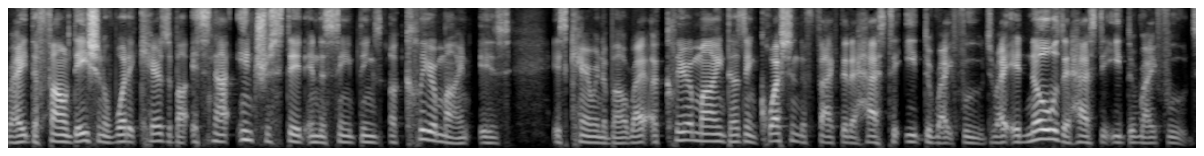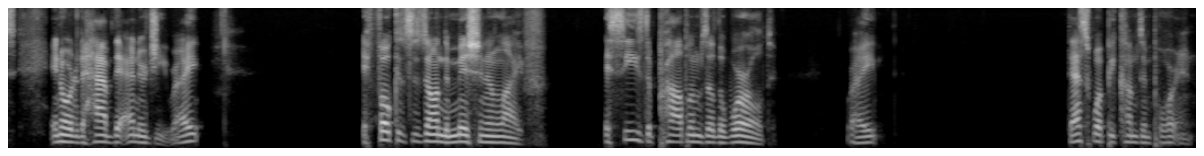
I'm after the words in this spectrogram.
Right? The foundation of what it cares about, it's not interested in the same things a clear mind is is caring about, right? A clear mind doesn't question the fact that it has to eat the right foods, right? It knows it has to eat the right foods in order to have the energy, right? It focuses on the mission in life. It sees the problems of the world, right? That's what becomes important.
